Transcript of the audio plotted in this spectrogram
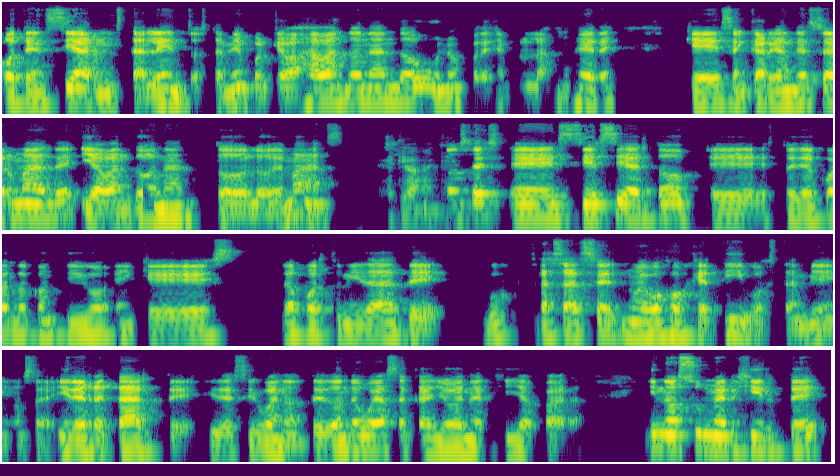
potenciar mis talentos también, porque vas abandonando uno, por ejemplo, las mujeres que se encargan de ser madre y abandonan todo lo demás. Efectivamente. Entonces, eh, sí es cierto, eh, estoy de acuerdo contigo en que es la oportunidad de trazarse nuevos objetivos también, o sea, y de retarte y decir, bueno, ¿de dónde voy a sacar yo energía para? Y no sumergirte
